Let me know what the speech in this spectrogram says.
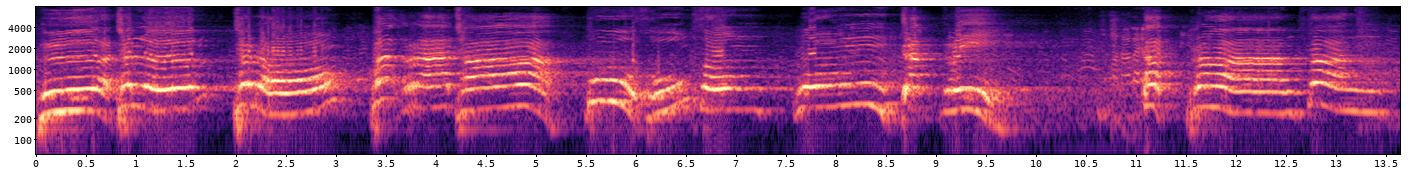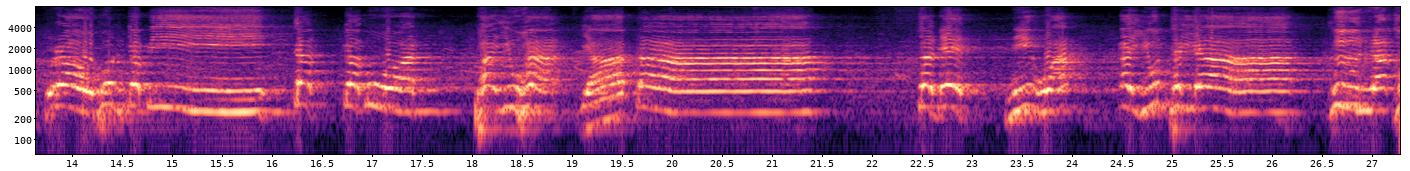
เพื่อเฉลิมฉลอง ระราชา ผู้สูงทรง วงจักรีตัดพรางสร้างเราพ้นกระบีจัดกระบวนพายุหะยาตราเสด็จนิวัตอยุธยา คืนนค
